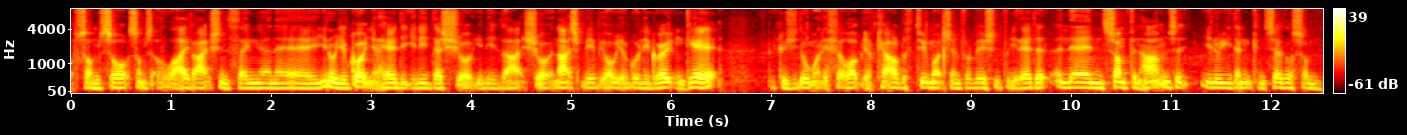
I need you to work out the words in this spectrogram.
of some sort, some sort of live action thing, and uh, you know, you've got in your head that you need this shot, you need that shot, and that's maybe all you're going to go out and get because you don't want to fill up your card with too much information for your edit, and then something happens that you know you didn't consider some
